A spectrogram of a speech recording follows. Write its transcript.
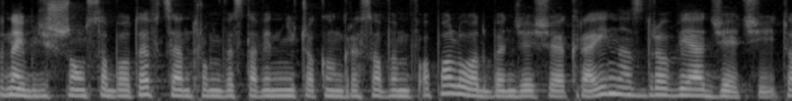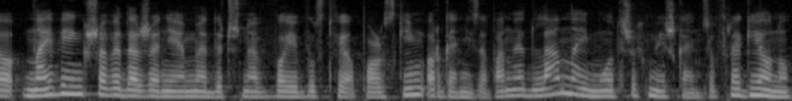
W najbliższą sobotę w Centrum Wystawienniczo-Kongresowym w Opolu odbędzie się Kraina Zdrowia Dzieci. To największe wydarzenie medyczne w województwie opolskim organizowane dla najmłodszych mieszkańców regionu.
